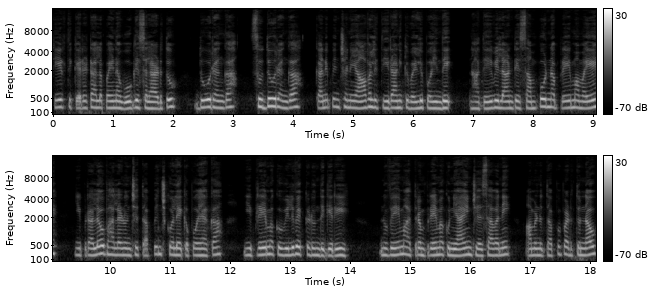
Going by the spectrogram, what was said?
కీర్తి కెరటాలపైన ఊగిసలాడుతూ దూరంగా సుదూరంగా కనిపించని ఆవలి తీరానికి వెళ్ళిపోయింది. నా దేవి లాంటి సంపూర్ణ ప్రేమమయే ఈ ప్రలోభాల నుంచి తప్పించుకోలేకపోయాక ఈ ప్రేమకు విలువెక్కడుంది గిరి? నువ్వేమాత్రం ప్రేమకు న్యాయం చేశావని ఆమెను తప్పుపడుతున్నావు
